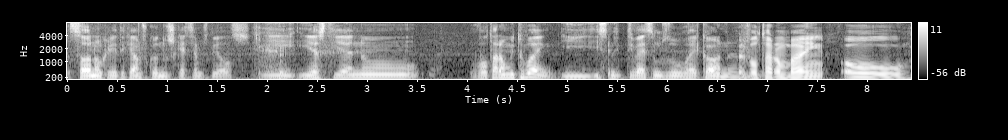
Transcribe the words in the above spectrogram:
só não criticámos quando nos esquecemos deles, e, e este ano voltaram muito bem. E, e se tivéssemos o Reconan, Mas voltaram bem ou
